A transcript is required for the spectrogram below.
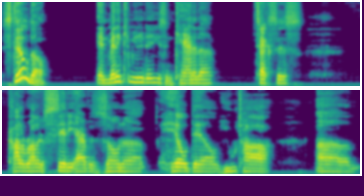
still though, in many communities in Canada, Texas, Colorado City, Arizona, Hildale, Utah, um,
